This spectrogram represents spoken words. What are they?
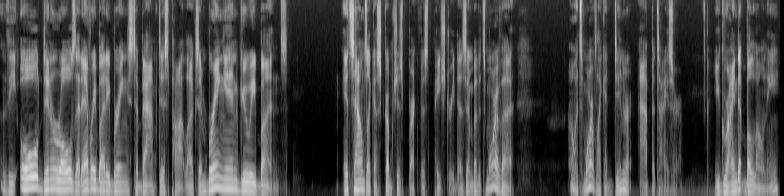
the old dinner rolls that everybody brings to Baptist potlucks and bring in gooey buns. It sounds like a scrumptious breakfast pastry, doesn't it? But it's more of a, oh, it's more of like a dinner appetizer. You grind up bologna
